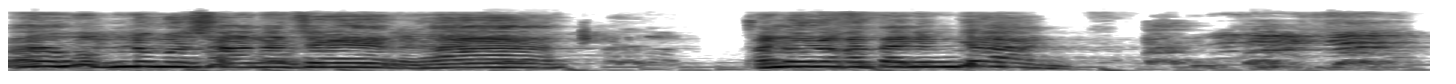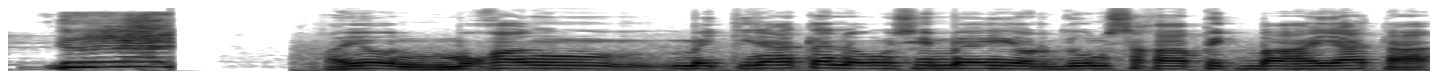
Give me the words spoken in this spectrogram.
Ah, huwag naman sana, sir, ha? Ano nakatanim dyan? Granada Ayun, mukhang may tinatanong si Mayor doon sa kapitbahay ata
